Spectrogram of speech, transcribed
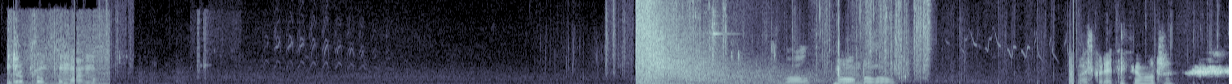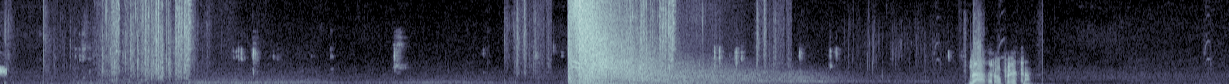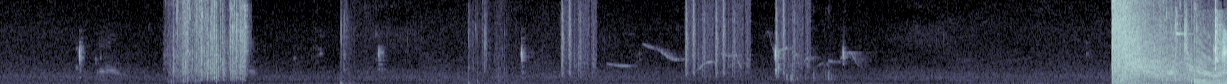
Дропром, по-моему. Вол. Бомба, лол. Давай скорятненько, эмоджи. Да, дропли там.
